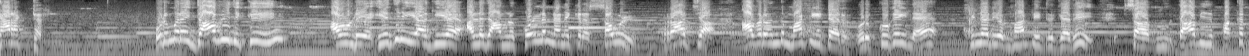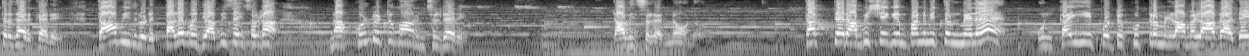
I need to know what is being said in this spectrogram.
கேரக்டர் ஒருமுறை தாவீதுக்கு அவனுடைய எதிரியாகிய அல்லது அவனை கொல்ல நினைக்கிற சவுல் ராஜா அவர் வந்து மாட்டிக்கிட்டாரு. ஒரு குகையில பின்னாடி மாட்டிட்டு இருக்காரு. தாவிது தாவீது பக்கத்துல தான் இருக்காரு. தாவிதனுடைய தளபதி அபிஷேக் சொல்றான் நான் கொல்லட்டுமான்னு சொல்றாரு. தாவீது சொல்றாரு நோ நோ கத்தர் அபிஷேகம் பண்ணுவித்தன் மேல உன் கையை போட்டு குற்றம் இல்லாமல் ஆகாதே.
